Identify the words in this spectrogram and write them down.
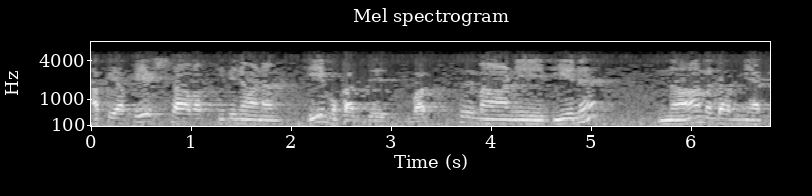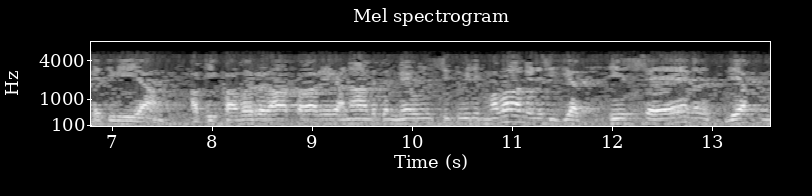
අපේ අපේක්ෂාවක් තිබෙනවා නම් ඒ මොකද්ද? වර්තමානයේ තියෙන නාම ධර්මයක් ඇති විය යාම. අපි කවර ආකාරයේ අනාගත මෙවුන් සිතුවිලි මවාගෙන සිටියත් ඒ සෑම දෙයක්ම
